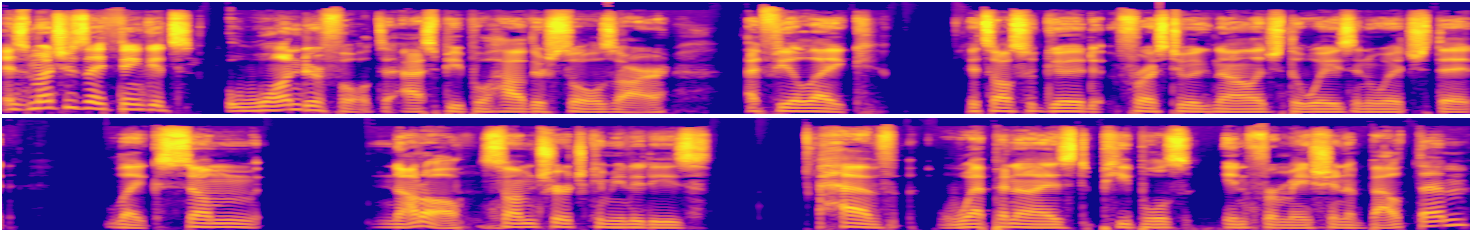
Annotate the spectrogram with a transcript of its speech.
As much as I think it's wonderful to ask people how their souls are, I feel like it's also good for us to acknowledge the ways in which that like some not all, some church communities have weaponized people's information about them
